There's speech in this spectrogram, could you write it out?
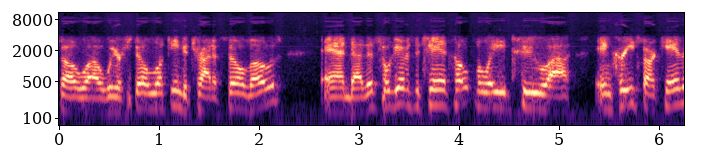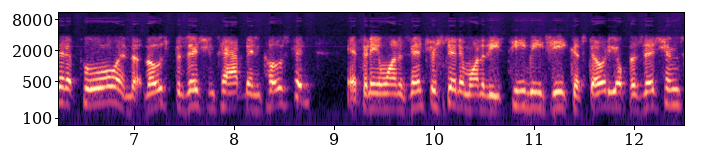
So uh, we're still looking to try to fill those. And uh, this will give us a chance, hopefully, to uh, increase our candidate pool. And th- those positions have been posted. If anyone is interested in one of these TBG custodial positions,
